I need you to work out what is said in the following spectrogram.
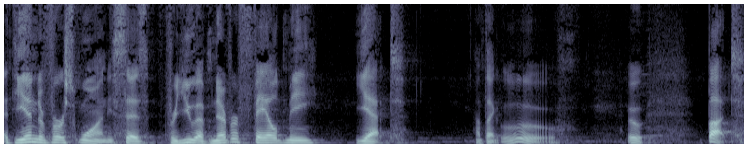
At the end of verse one, he says, For you have never failed me yet. I think, ooh, ooh. But,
